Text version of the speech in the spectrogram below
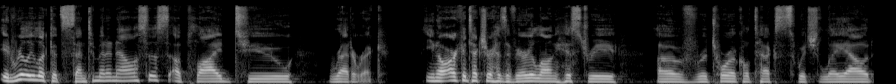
It really looked at sentiment analysis applied to rhetoric. You know, architecture has a very long history of rhetorical texts which lay out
